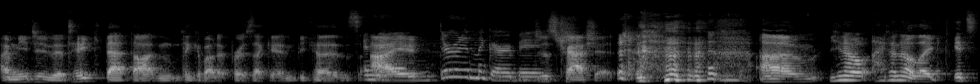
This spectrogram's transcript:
I need you to take that thought and think about it for a second because And I throw it in the garbage. just trash it. um, you know, I don't know. Like it's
